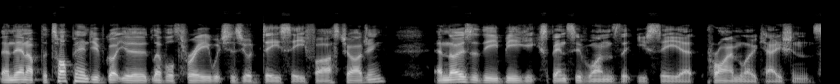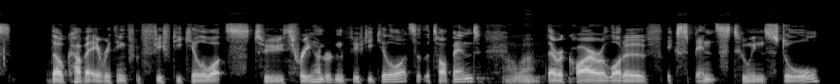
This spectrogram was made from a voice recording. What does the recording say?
And then up the top end, you've got your level three, which is your DC fast charging. And those are the big expensive ones that you see at prime locations. They'll cover everything from 50 kilowatts to 350 kilowatts at the top end. Oh, wow. They require a lot of expense to install,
